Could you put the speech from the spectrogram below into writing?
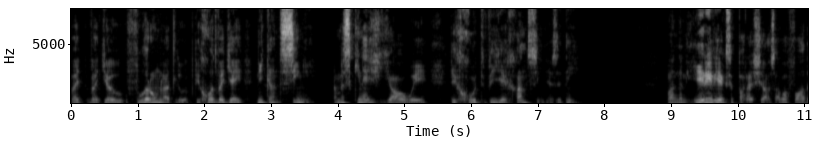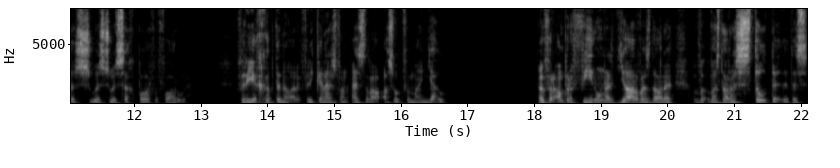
wat wat jou voor hom laat loop, die God wat jy nie kan sien nie, dan miskien is Yahweh die God wie jy gaan sien, is dit nie? Want in hierdie week se parasha is Abba Vader so so sigbaar vir Farao, vir die Egiptenare, vir die kinders van Israel, asook vir my en jou. Nou vir amper 400 jaar was daar 'n was daar 'n stilte. Dit is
